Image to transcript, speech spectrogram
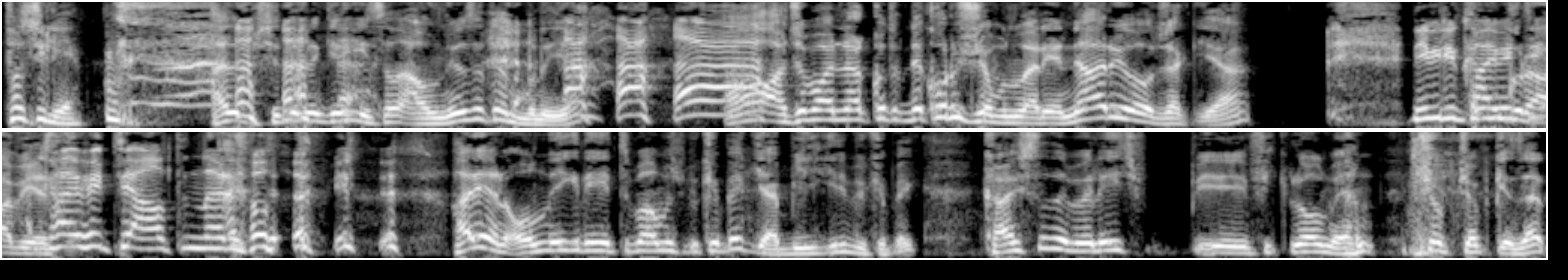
Fasulye. Hadi bir şey demek gerek insan anlıyor zaten bunu ya. Aa acaba narkotik ne konuşuyor bunlar ya? Ne arıyor olacak ya? Ne bileyim Kum kaybettiği, altınları olabilir. Hayır yani onunla ilgili eğitim almış bir köpek ya bilgili bir köpek. Karşısında da böyle hiç bir fikri olmayan çöp çöp gezer.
